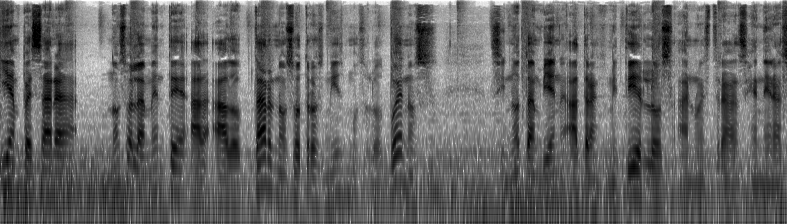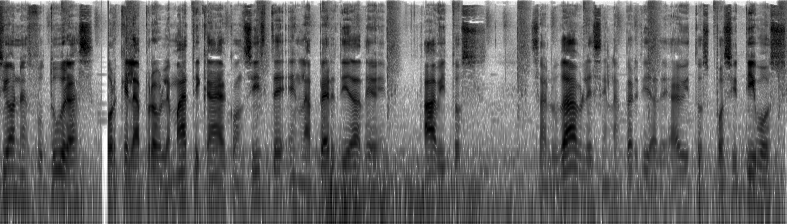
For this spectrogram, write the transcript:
y empezar a no solamente a adoptar nosotros mismos los buenos, sino también a transmitirlos a nuestras generaciones futuras, porque la problemática consiste en la pérdida de hábitos saludables, en la pérdida de hábitos positivos.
